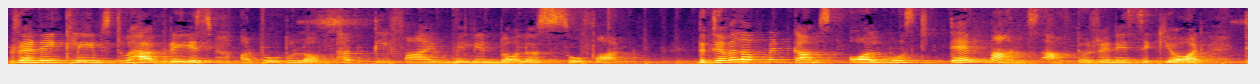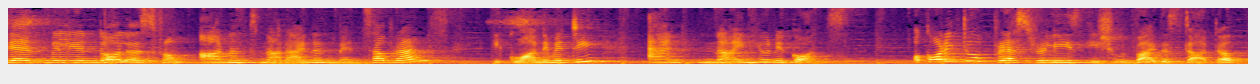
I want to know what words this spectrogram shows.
Renee claims to have raised a total of $35 million so far. The development comes almost 10 months after Renee secured $10 million from Anant Narayanan Mensa Brands, Equanimity, and Nine Unicorns. According to a press release issued by the startup,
